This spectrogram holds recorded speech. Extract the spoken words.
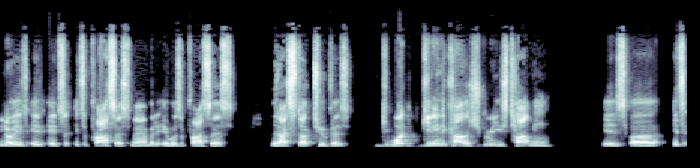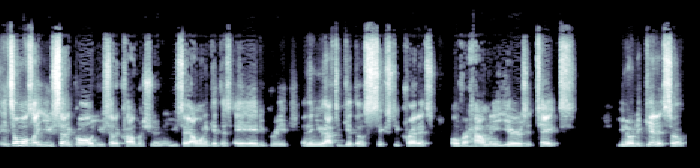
you know, it's, it, it's, it's a process, man, but it was a process that I stuck to because what getting the college degrees taught me is uh, it's it's almost like you set a goal, you set accomplishment, and you say I want to get this AA degree, and then you have to get those 60 credits over how many years it takes, you know, to get it. So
